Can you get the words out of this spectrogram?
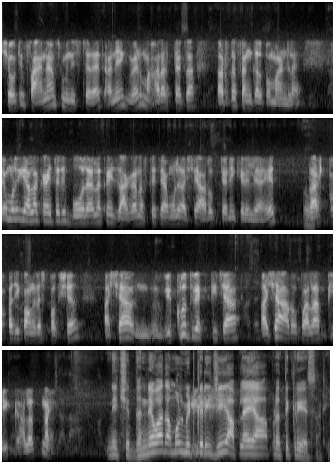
शेवटी फायनान्स मिनिस्टर आहेत. अनेक वेळ महाराष्ट्राचा अर्थसंकल्प मांडलाय. त्यामुळे याला काहीतरी बोलायला काही जागा नसते. त्यामुळे असे आरोप त्यांनी केलेले आहेत. राष्ट्रवादी काँग्रेस पक्ष अशा विकृत व्यक्तीच्या अशा आरोपाला भीक घालत नाही. निश्चित. धन्यवाद अमोल मिटकरीजी आपल्या या प्रतिक्रियेसाठी.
